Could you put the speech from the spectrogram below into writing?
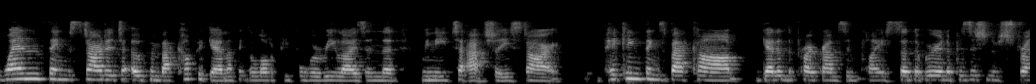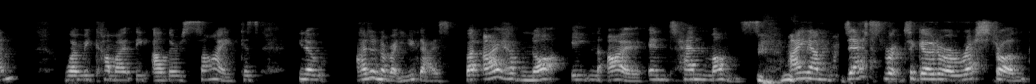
when things started to open back up again, I think a lot of people were realizing that we need to actually start picking things back up, getting the programs in place so that we're in a position of strength when we come out the other side. Because, you know, I don't know about you guys, but I have not eaten out in 10 months. I am desperate to go to a restaurant.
